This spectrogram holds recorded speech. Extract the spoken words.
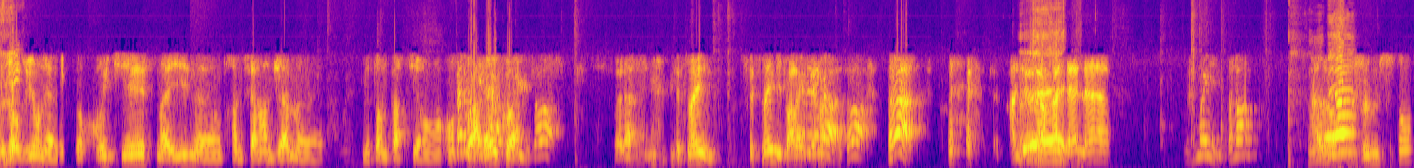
Aujourd'hui, on est avec Laurent Ruquier, Smaïn, euh, en train de faire un jam. euh, le temps de partir en, en soirée, quoi. Voilà, c'est Smaïn. C'est Smaïn, il parle avec mains. Ça va? Là. Smaïn, ça va? Alors, je me sens,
